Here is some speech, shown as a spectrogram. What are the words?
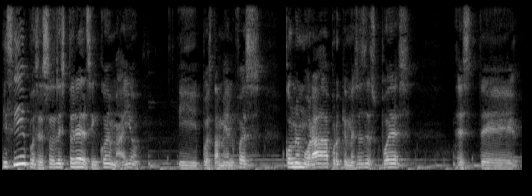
Y sí, pues eso es la historia del 5 de mayo. Y pues también fue conmemorada porque meses después, este,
